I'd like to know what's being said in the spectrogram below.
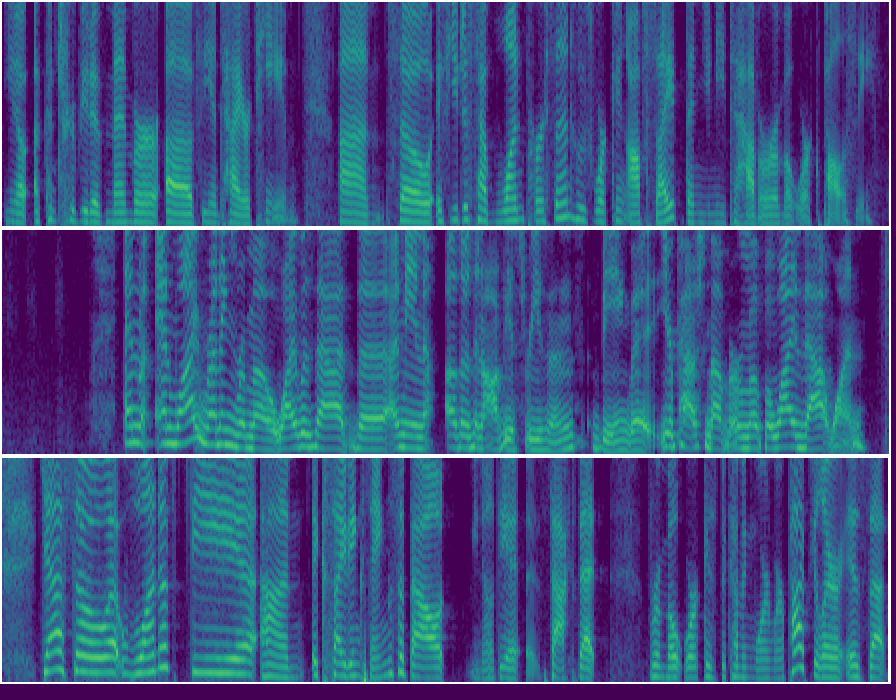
you know a contributive member of the entire team. Um, so if you just have one person who's working offsite then you need to have a remote work policy and and why running remote? Why was that the? I mean, other than obvious reasons, being that you're passionate about remote, but why that one? Yeah. So one of the um, exciting things about you know the uh, fact that remote work is becoming more and more popular is that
